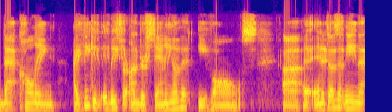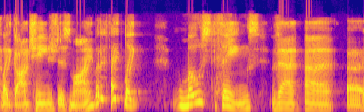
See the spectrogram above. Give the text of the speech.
that calling, I think, at least our understanding of it evolves. Uh, and it doesn't mean that like God changed his mind, but it, like most things that uh, uh,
